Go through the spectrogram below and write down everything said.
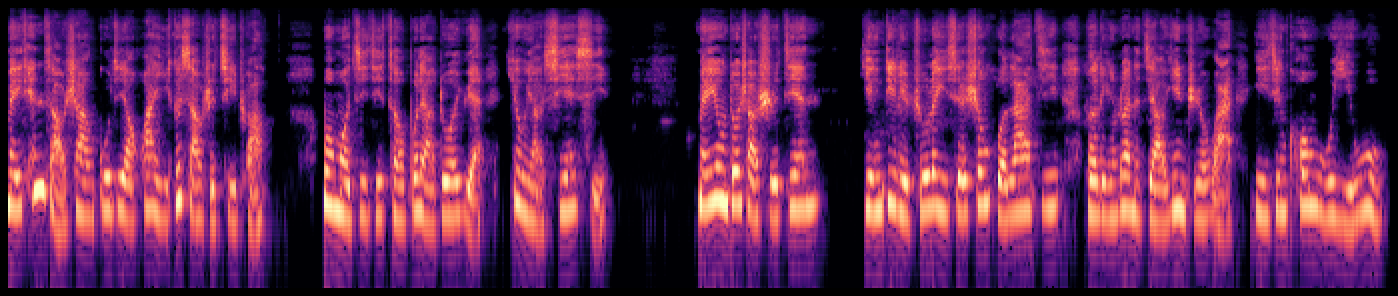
每天早上估计要花一个小时起床，磨磨唧唧走不了多远，又要歇息，没用多少时间，营地里除了一些生活垃圾和凌乱的脚印之外，已经空无一物。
